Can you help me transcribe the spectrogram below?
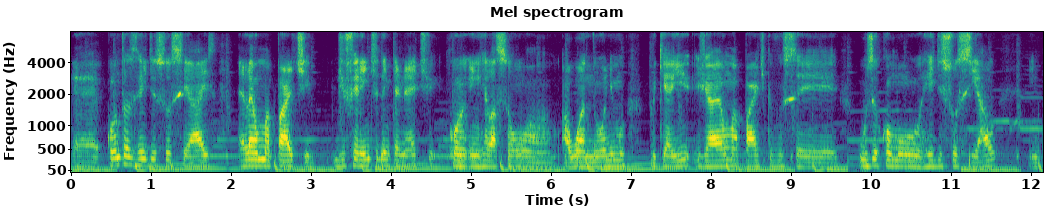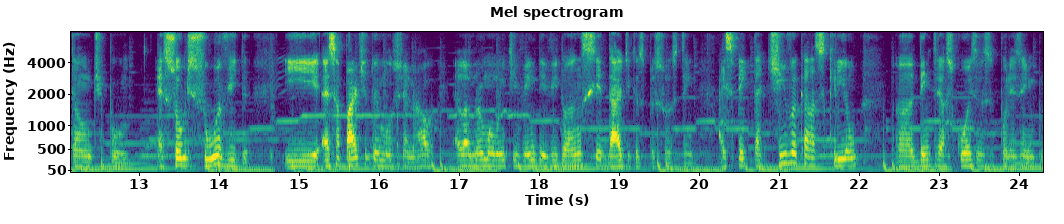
É, quanto às redes sociais, ela é uma parte diferente da internet com, em relação ao, ao anônimo, porque aí já é uma parte que você usa como rede social, então, tipo, é sobre sua vida. E essa parte do emocional, ela normalmente vem devido à ansiedade que as pessoas têm, a expectativa que elas criam uh, dentre as coisas, por exemplo,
